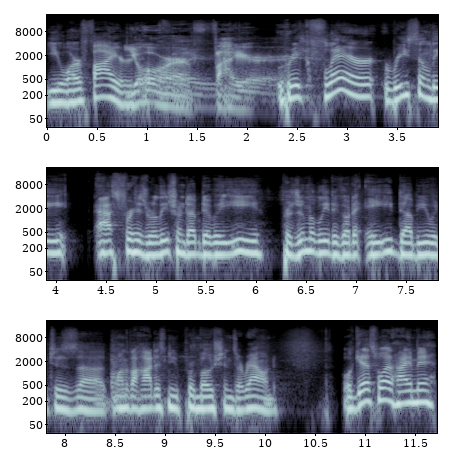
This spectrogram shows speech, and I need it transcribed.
"you are fired." You're fired. Ric Flair recently asked for his release from WWE, presumably to go to AEW, which is uh, one of the hottest new promotions around. Well, guess what, Jaime?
